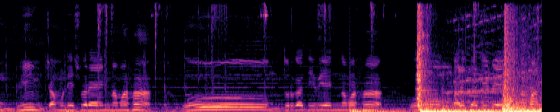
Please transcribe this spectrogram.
ಓಂ ಭೀಂ ಚಾಮುಂಡೇಶ್ವರಾಯ ನಮಃ. ಓಂ ದುರ್ಗಾದೇವಿಯ ನಮಃ. ಓಂ ಕಾಳಿಕಾದೇವಿಯ ನಮಃ.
